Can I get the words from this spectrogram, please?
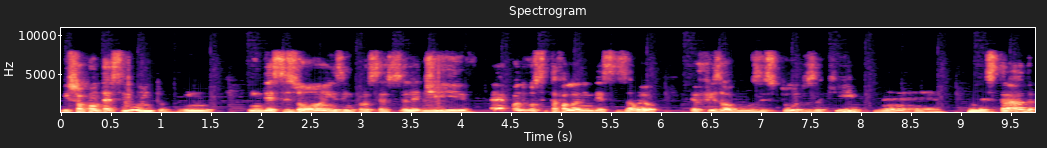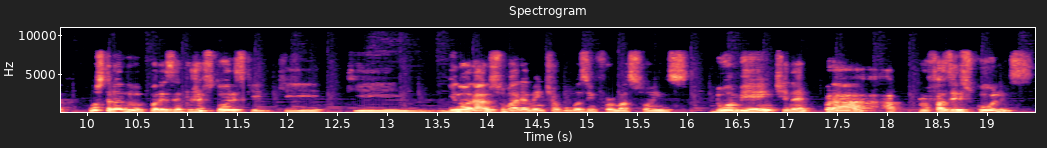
isso acontece muito em, em decisões, em processo seletivo. Uhum. É, quando você está falando em decisão, eu eu fiz alguns estudos aqui, né, é, no mestrado, mostrando, por exemplo, gestores que, que, que ignoraram sumariamente algumas informações do ambiente, né, para fazer escolhas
